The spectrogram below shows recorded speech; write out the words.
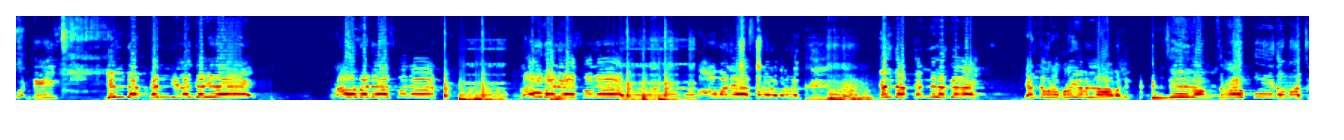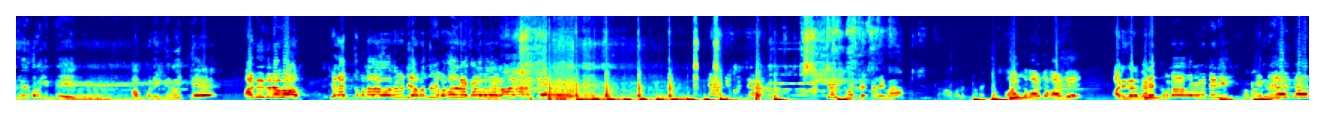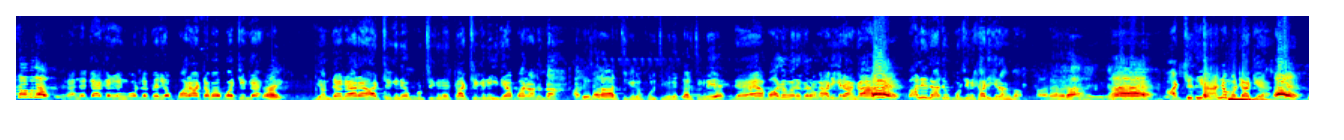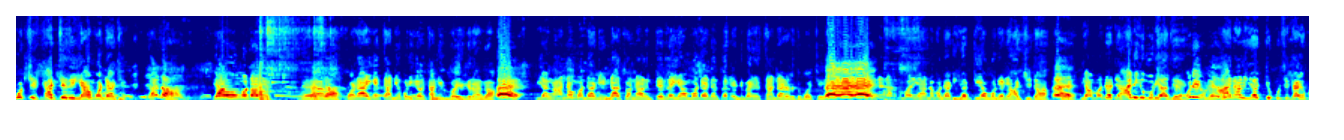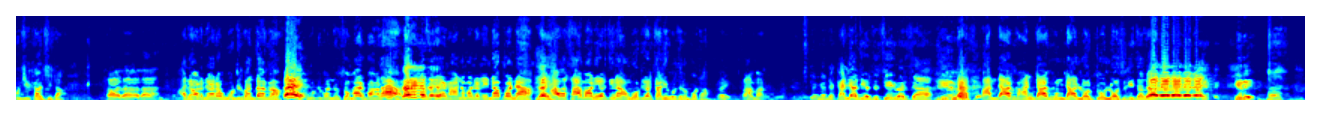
கொண்டு இந்த தென் இலங்கையிலே ராவணேஸ்வரன் ராவணேஸ்வரன் ராவணேஸ்வரன் வரவழைத்து இந்த தென்னிலங்கையை எந்த ஒரு குறையும் இல்லாமல் சீரும் சிறப்போடும் ஆட்சி செய்து வருகின்றேன். அப்படி இருக்க அனுதினமும் எனக்கு முன்னதாக வர வேண்டிய மந்திரி மகோதர கடவுளை நான் வாழ்க வாழ்க வாழ்க. அடிதரம் எனக்கு முன்னாக வர வேண்டியடி இன்றைய கால தாமதம். நாங்க கேக்குறது எங்க வீட்டுல பெரிய போராட்டமா போச்சுங்க. எந்த நேரம் ஆட்சிக்குன்னு புடிச்சுக்கின்னு காட்சிக்குன்னு இதே போராட்டம் தான். அதே நேரம் அடிச்சுக்கிடு புடிச்சுக்கிடு கடிச்சுக்கிடு இந்த வலு இருக்கிறவங்க அடிக்கிறாங்க. வலி இல்லாதவங்க புடிச்சுன்னு கடிக்கிறாங்க. அடிச்சது அண்ணன் பொண்டாட்டி புடிச்சு கடிச்சது ஏன் பொண்டாட்டி? ஏன் இந்த கொடாய்க்கு தண்ணி பிடிக்க தண்ணிக்கு போயிருக்கிறாங்க. எங்க அண்ணன் பொண்டாட்டி என்ன சொன்னாலும் தெரியல. என் பொண்டாட்டி ரெண்டு பேரும் சண்டை நடந்து போச்சு. நடக்கும்போது என் அண்ணன் பொண்டாட்டி எட்டி என் பொண்டாட்டி அடிச்சிட்டான் ஏய், என் பொண்டாட்டி அடிக்க முடியாது. முடிய முடியாது. அதனால எட்டி பிடிச்சி கை பிடிச்சி காய்ச்சிட்டான். அதோட நேரம் வீட்டுக்கு வந்தாங்க. வீட்டுக்கு வந்து சும்மா இருப்பாங்களா? எங்க அண்ணன் பொண்டாட்டி என்ன பண்ணா. அவ சாமான் எடுத்து அவன் வீட்டுக்கு தண்ணி கொடுத்துட்டு போட்டான். சாமான். எங்க இந்த கல்யாணத்துக்கு எடுத்து சீர். அந்த அண்டா குண்டா லொட்டு லோசுக்கு இதெல்லாம். இரு.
